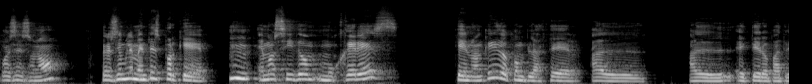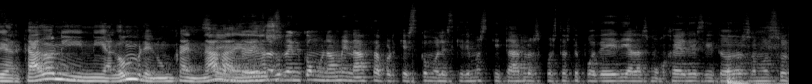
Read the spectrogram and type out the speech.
pues eso, ¿no? Pero simplemente es porque hemos sido mujeres que no han querido complacer al, al heteropatriarcado ni, ni al hombre, nunca en nada. Entonces Ellos- nos ven como una amenaza porque es como les queremos quitar los puestos de poder y a las mujeres y todo somos un-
